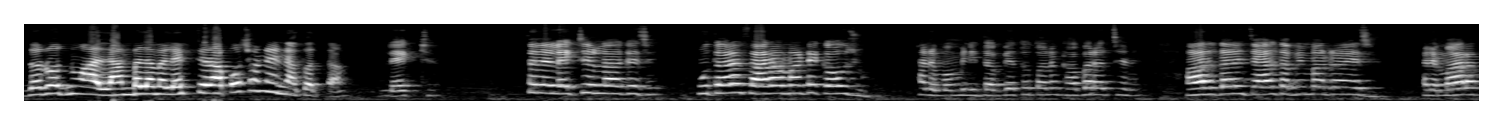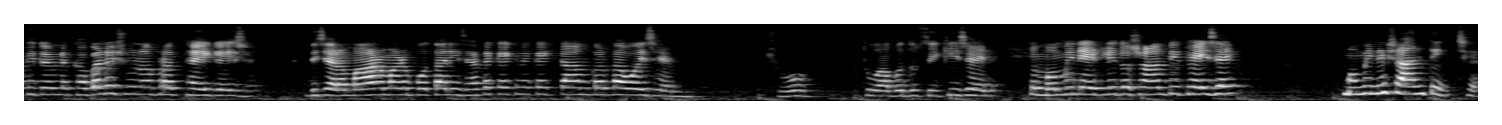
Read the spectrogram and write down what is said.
દરરોજનું આ લાંબા લાંબા લેક્ચર આપો છો ને એના કરતાં? લેક્ચર તને લેક્ચર લાગે છે. હું તારા સારા માટે કહું છું. અને મમ્મીની તબિયત તો તને ખબર જ છે ને. હાલ તને ચાલતા બીમાર રહે છે. અને મારાથી તો એમને ખબર નહીં શું નફરત થઈ ગઈ છે. બિચારા માણ માણ પોતાની જાતે કંઈક ને કંઈક કામ કરતા હોય છે એમનું જો તું આ બધું શીખી જાય ને તો મમ્મીને એટલી તો શાંતિ થઈ જાય? મમ્મીને શાંતિ જ છે.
